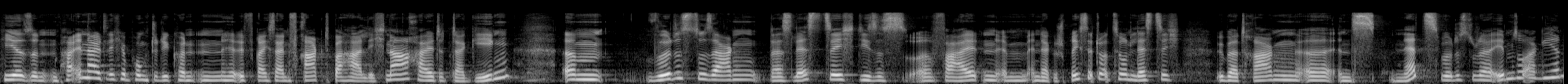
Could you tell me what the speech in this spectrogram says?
hier sind ein paar inhaltliche Punkte, die könnten hilfreich sein. Fragt beharrlich nach, haltet dagegen. Ähm, würdest du sagen, das lässt sich, dieses äh, Verhalten im, in der Gesprächssituation, lässt sich übertragen äh, ins Netz? Würdest du da ebenso agieren?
